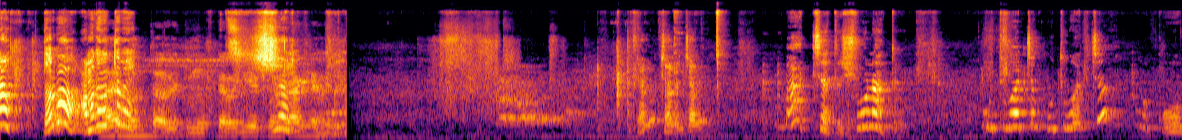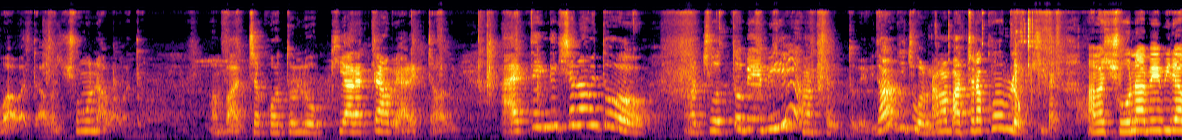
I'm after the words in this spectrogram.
না ধরবো আমাকে ধরতে হবে। চল। চলো চলো চলো। বাচ্চা তো শোনা তো। কুতু বাচ্চা কুতু বাচ্চা। ও বাবা তো আমার শোনা বাবা তো। আমার বাচ্চা কত লক্ষ্মী আর একটা হবে আরেকটা হবে। আরেকটা ইঞ্জেকশন হবে তো। আমার ছোট্ট বেবি আমার ছোট্ট বেবি ধর কিছু বলব না আমার বাচ্চারা খুব লক্ষ্মী। আমার সোনা বেবিরা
